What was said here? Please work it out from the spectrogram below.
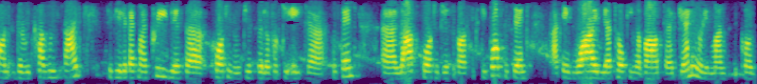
on the recovery side. So if you look at my previous uh, quarter, it was just below 58%. Uh, uh, last quarter, just about 64%. I think why we are talking about uh, January month because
